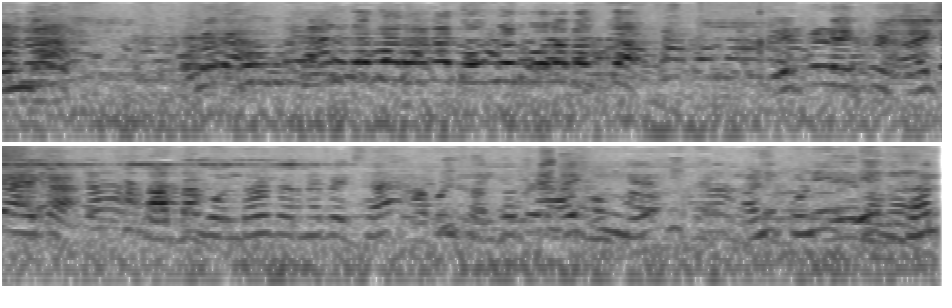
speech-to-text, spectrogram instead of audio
मॅडम मिनिट एक मिनिट ऐका ऐका. आता गोंधळ करण्यापेक्षा आपण शांततेत ऐकून घे. आणि कोणी एक जण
